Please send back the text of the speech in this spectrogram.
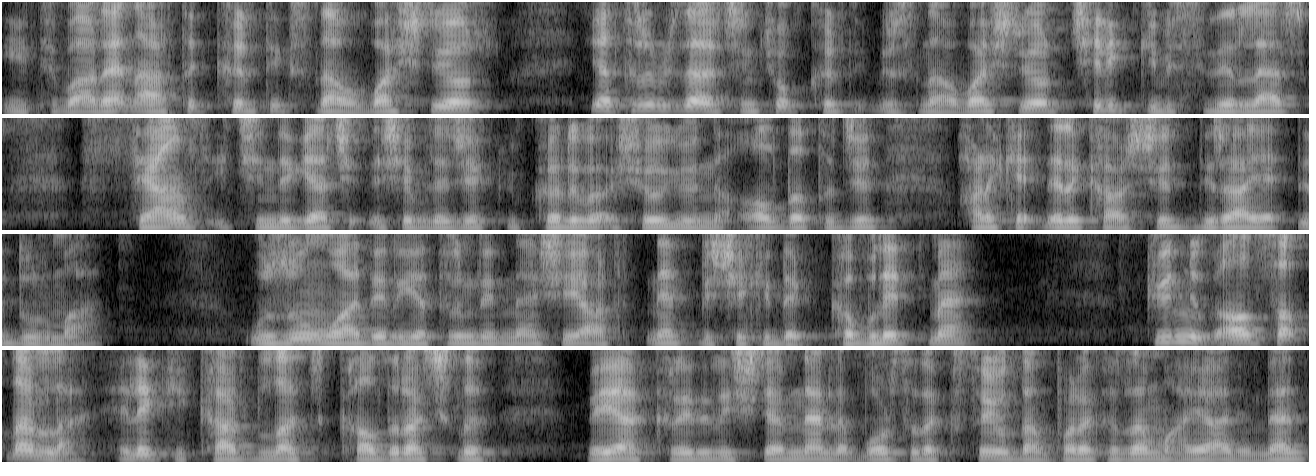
itibaren artık kritik sınavı başlıyor. Yatırımcılar için çok kritik bir sınav başlıyor. Çelik gibi sinirler seans içinde gerçekleşebilecek yukarı ve aşağı yönlü aldatıcı hareketlere karşı dirayetli durma. Uzun vadeli yatırım denilen şeyi artık net bir şekilde kabul etme. Günlük al-satlarla hele ki kaldıraç, kaldıraçlı veya kredili işlemlerle borsada kısa yoldan para kazanma hayalinden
